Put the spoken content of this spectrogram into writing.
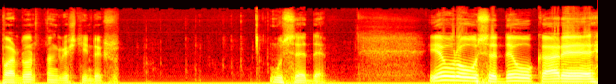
pardon, am greșit indexul. USD. Euro-USD-ul care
